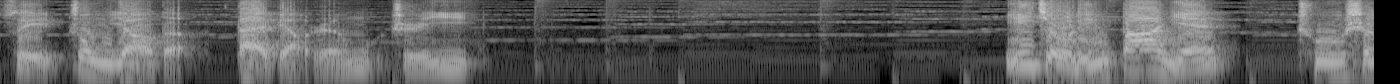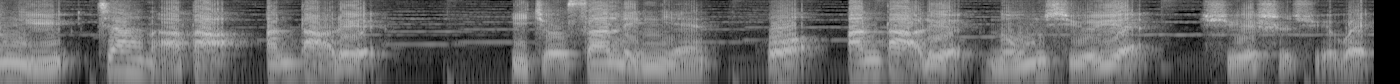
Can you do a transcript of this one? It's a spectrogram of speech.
最重要的代表人物之一。一九零八年出生于加拿大安大略，一九三零年获安大略农学院学士学位，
